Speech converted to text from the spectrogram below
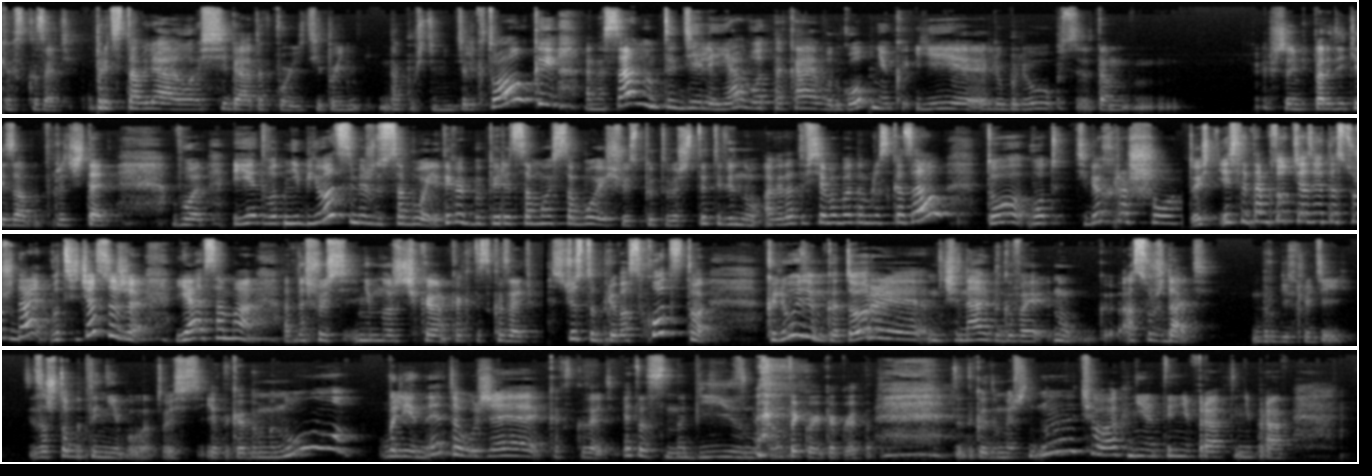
как сказать, представляла себя такой, типа, допустим, интеллектуалкой, а на самом-то деле я вот такая вот гопник и люблю там что-нибудь про Дикий Запад прочитать. Вот. И это вот не бьется между собой, и ты как бы перед самой собой еще испытываешь стыд и вину. А когда ты всем об этом рассказал, то вот тебе хорошо. То есть, если там кто-то тебя за это осуждает, вот сейчас уже я сама отношусь немножечко, как это сказать, с чувством превосходства к людям, которые начинают говорить, ну, осуждать других людей, за что бы то ни было. То есть я такая думаю, ну, блин, это уже, как сказать, это снобизм, там такой какой-то. Ты такой думаешь, ну, чувак, нет, ты не прав, ты не прав.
